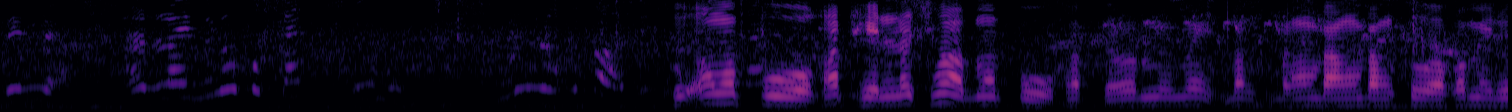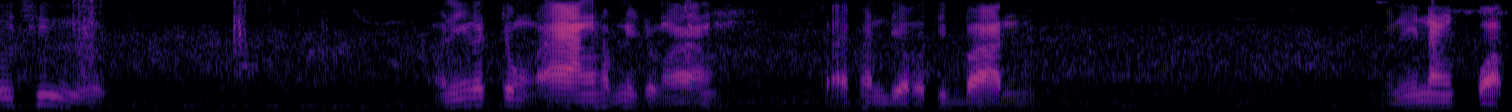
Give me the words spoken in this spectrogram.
เป็นอะไรไม่รู้ปกติไม่รู้ก็ต่อคือเอามาปลูกครับเห็นแล้วชอบมาปลูกครับ แต่ว่าไม่ไม่บางบางบางบางตัวก็ไม่รู้ชื่อครับอันนี้ก็จงอางครับนี่จงอาง สายพันธุ์เดียวกับที่บ้านครับอันนี้นางกวัก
